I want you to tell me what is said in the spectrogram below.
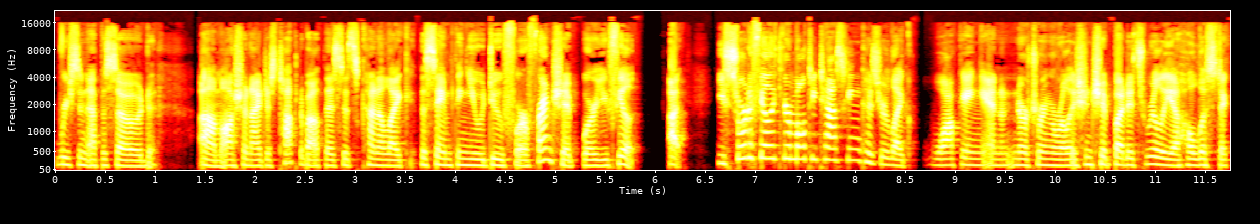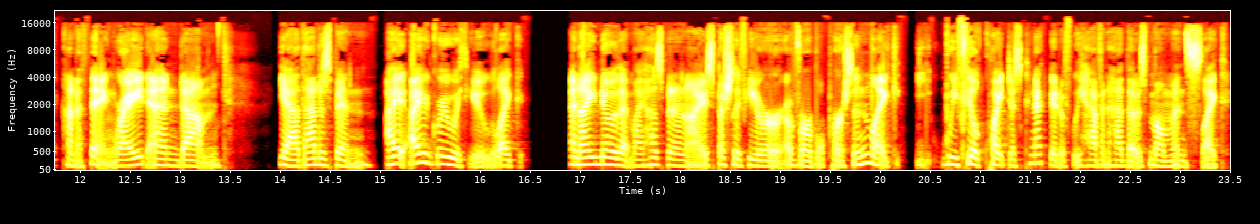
recent episode, um, Asha and I just talked about this. It's kind of like the same thing you would do for a friendship where you feel, uh, you sort of feel like you're multitasking because you're like walking and nurturing a relationship, but it's really a holistic kind of thing. Right. And, um, yeah, that has been, I, I agree with you. Like, and I know that my husband and I, especially if you're a verbal person, like we feel quite disconnected if we haven't had those moments like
